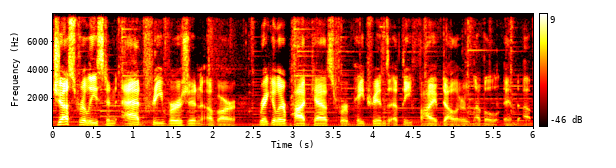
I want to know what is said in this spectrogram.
just released an ad-free version of our regular podcast for patrons at the $5 level and up.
